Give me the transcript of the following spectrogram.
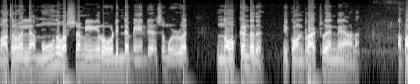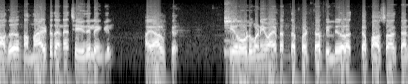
മാത്രമല്ല മൂന്ന് വർഷം ഈ റോഡിന്റെ മെയിന്റനൻസ് മുഴുവൻ നോക്കേണ്ടത് ഈ കോൺട്രാക്ടർ തന്നെയാണ്. അപ്പൊ അത് നന്നായിട്ട് തന്നെ ചെയ്തില്ലെങ്കിൽ അയാൾക്ക് ഈ റോഡ് പണിയുമായി ബന്ധപ്പെട്ട ബില്ലുകളൊക്കെ പാസ്സാക്കാൻ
